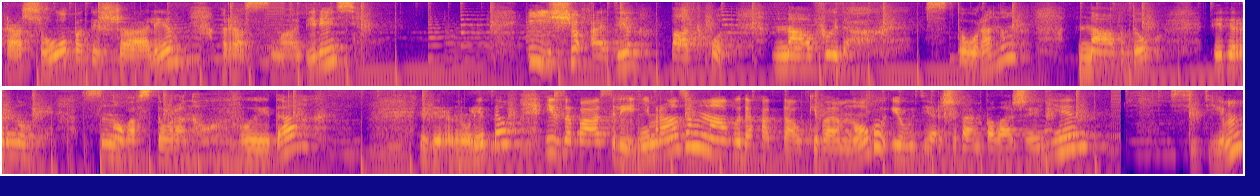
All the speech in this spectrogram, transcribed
Хорошо, подышали, расслабились. И еще один подход. На выдох в сторону, на вдох вернули. Снова в сторону выдох. Вернули вдох. И за последним разом на выдох отталкиваем ногу и удерживаем положение. Сидим.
